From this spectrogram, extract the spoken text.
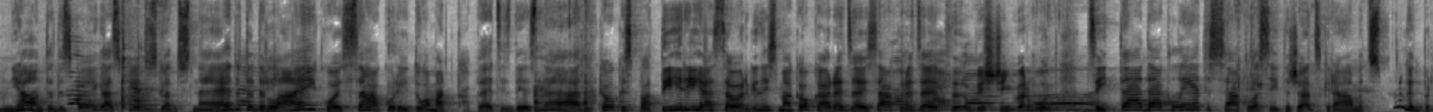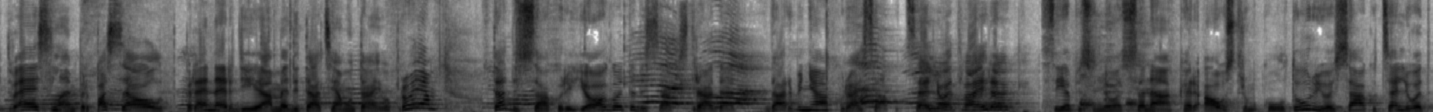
Un, jā, un tad es beigās piecus gadus nēdu. Tad ar laiku es sāku arī domāt, kāpēc es diez nēdu. Kaut kas patīrījās organismā, kaut kā redzēju, sāku redzēt, bišķiņu, varbūt citādāk lietas, sāku lasīt dažādas grāmatas. Nu, gan par dvēselēm, par pasauli, par enerģijām, meditācijām un tā joprojām. Tad es sāku arī jogu, tad es sāku strādāt darbiņā, kurā es sāku ceļot vairāk. Iepazinos senāk ar austrumu kultūru, jo es sāku ceļot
